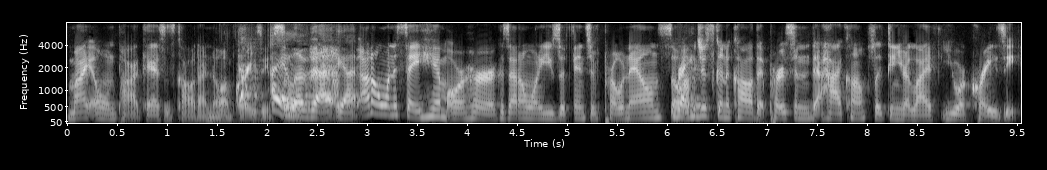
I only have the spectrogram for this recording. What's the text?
my own podcast is called I know I'm crazy. I so love that yeah. I, I don't want to say him or her because I don't want to use offensive pronouns. So right. I'm just gonna call that person that high conflict in your life you're crazy.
